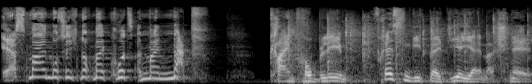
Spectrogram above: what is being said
erstmal muss ich noch mal kurz an meinen Napf. Kein Problem. Fressen geht bei dir ja immer schnell.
